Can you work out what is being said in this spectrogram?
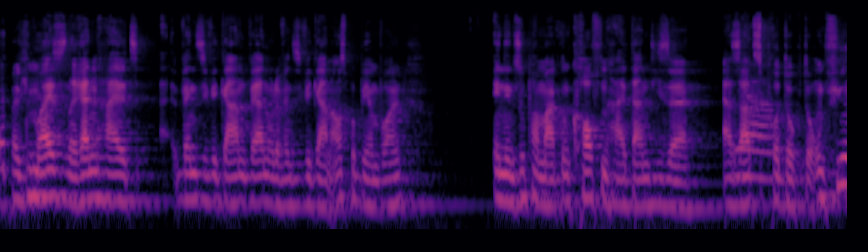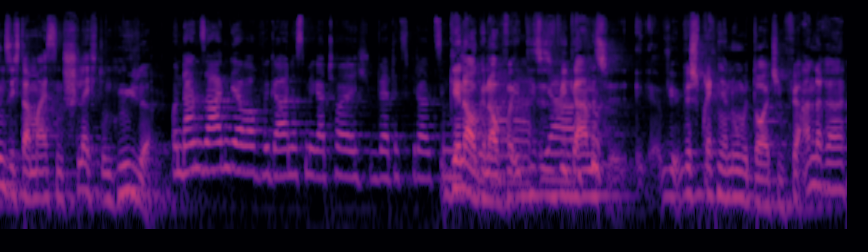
weil die meisten rennen halt, wenn sie vegan werden oder wenn sie vegan ausprobieren wollen, in den Supermarkt und kaufen halt dann diese Ersatzprodukte ja. und fühlen sich da meistens schlecht und müde. Und dann sagen die aber auch, vegan ist mega teuer, ich werde jetzt wieder zum Genau, genau, dieses ja. veganes, wir, wir sprechen ja nur mit Deutschen. Für andere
